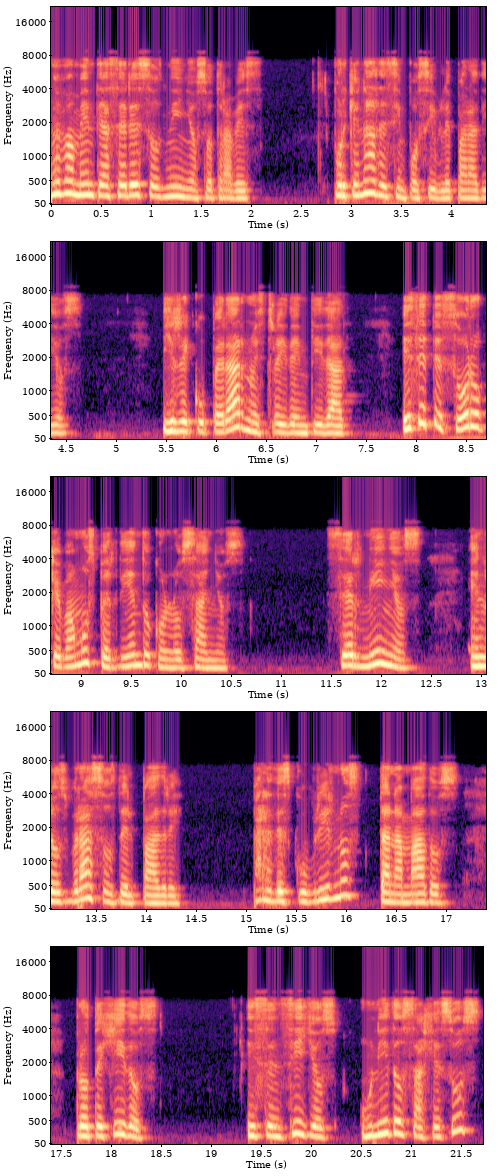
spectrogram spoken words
nuevamente a ser esos niños otra vez, porque nada es imposible para Dios. Y recuperar nuestra identidad, ese tesoro que vamos perdiendo con los años. Ser niños en los brazos del Padre, para descubrirnos tan amados, protegidos y sencillos, unidos a Jesús,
